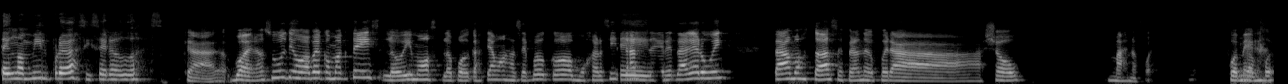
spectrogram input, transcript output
Tengo mil pruebas y cero dudas. Claro. Bueno, su último papel como actriz, lo vimos, lo podcasteamos hace poco, Mujercitas, Sí. de Greta Gerwig. Estábamos todas esperando que fuera show, más no fue. Fue No fue.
